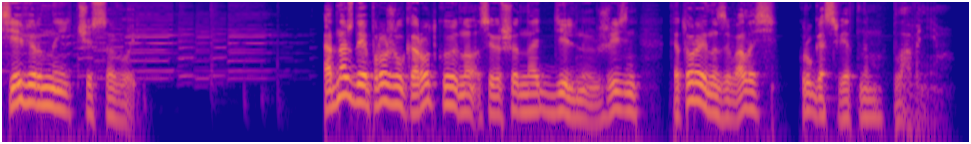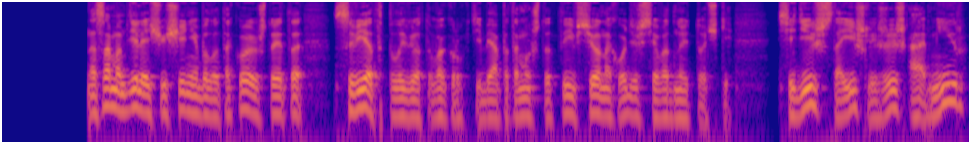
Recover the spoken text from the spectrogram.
Северный часовой. Однажды я прожил короткую, но совершенно отдельную жизнь, которая называлась кругосветным плаванием. На самом деле ощущение было такое, что это свет плывет вокруг тебя, потому что ты все находишься в одной точке. Сидишь, стоишь, лежишь, а мир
